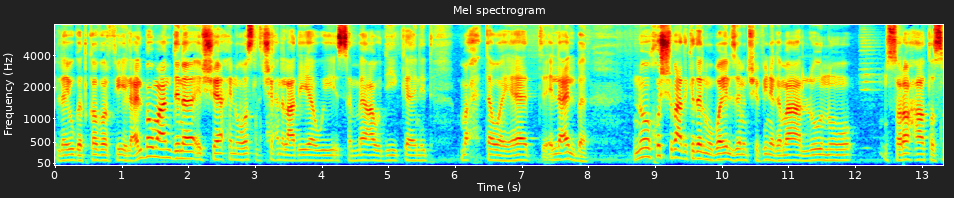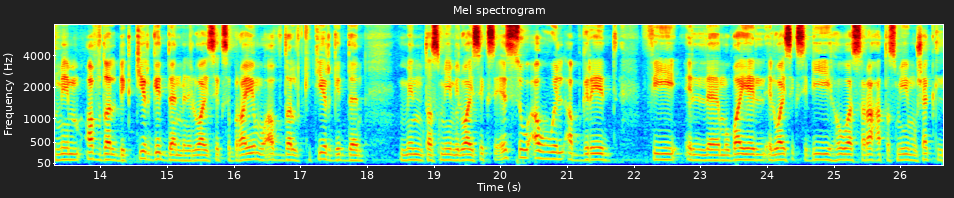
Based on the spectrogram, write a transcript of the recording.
لا يوجد cover في العلبة وعندنا الشاحن ووصله الشحن العادية والسماعة ودي كانت محتويات العلبة. نخش بعد كده الموبايل زي ما أنتم شايفين يا جماعة لونه الصراحة تصميم أفضل بكتير جدا من ال Y6 Prime وأفضل كتير جدا من تصميم ال Y6s وأول upgrade في الموبايل ال Y6p هو الصراحة التصميم وشكل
